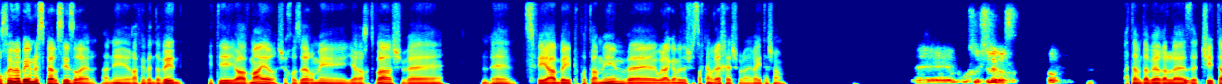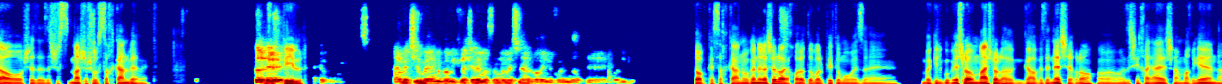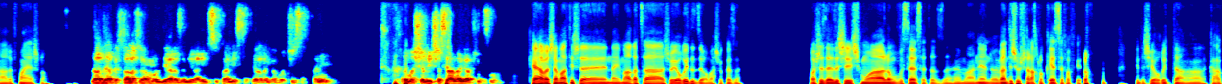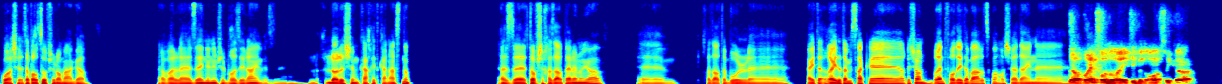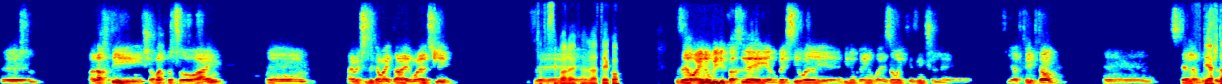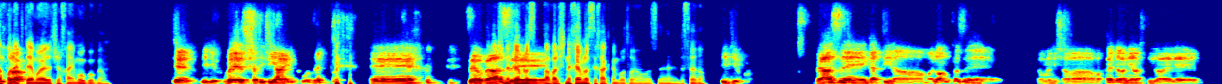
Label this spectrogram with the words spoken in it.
ברוכים הבאים לספרס ישראל, אני רפי בן דוד, איתי יואב מאייר שחוזר מירח דבש וצפייה בהיפופוטמים ואולי גם איזשהו שחקן רכש, אולי ראית שם. מחליף של אמרסון, לא? אתה מדבר על איזה צ'יטה או שזה איזשהו משהו שהוא שחקן באמת? איזה פיל. האמת שבמקרה של אמרסון באמת שני הדברים יכולים להיות טוב, כשחקן הוא כנראה שלא יכול להיות, אבל פתאום הוא איזה... בגלגול, יש לו, מה יש לו לגב? איזה נשר, לא? או איזושהי חיה יש שם, אריה, נערף, מה יש לו? לא יודע, בכלל אחרי המונדיאל הזה נראה לי מסוכן להסתכל על הגבות של שחקנים. אחרי מה שריש עשה על הגב של עצמו. כן, אבל שמעתי שנעימה רצה שהוא יוריד את זה או משהו כזה. או שזה איזושהי שמועה לא מבוססת, אז uh, מעניין. הבנתי שהוא שלח לו כסף אפילו, כדי שיוריד את הקעקוע, את הפרצוף שלו מהגב. אבל uh, זה עניינים של ברזילאים, וזה לא לשם כך התכנסנו. אז uh, טוב שחזרת אלינו, יואב. Uh, חזרת בול... Uh, היית, ראית את המשחק הראשון? ברנדפורד, היית בארץ כבר, או שעדיין... לא, ברנדפורד לא ראיתי בדרום אפריקה. הלכתי שבת בצהריים. האמת שזה גם הייתה היום הילד שלי. זאת הסיבה לתיקו? זהו, היינו בדיוק אחרי הרבה סיורי, בדיוק היינו באזור רכזים של ליד קייפטאון. מפתיע שאתה חולק את היום הילד שלך עם אוגו גם. כן, בדיוק, ושתיתי יין כמו זה. זהו, ואז... אבל שניכם לא שיחקתם באותו יום, אז בסדר. בדיוק. ואז הגעתי למלון כזה, תאומן נשארה בחדר, אני הלכתי ל...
